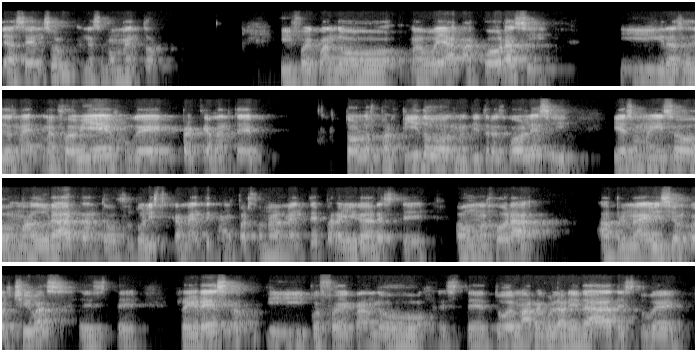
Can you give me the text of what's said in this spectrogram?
de, ascenso en ese momento. Y fue cuando me voy a, a Coras y, y, gracias a Dios me, me, fue bien, jugué prácticamente todos los partidos, metí tres goles y, y, eso me hizo madurar tanto futbolísticamente como personalmente para llegar este, aún mejor a, a primera división con Chivas. Este, regreso y pues fue cuando este, tuve más regularidad, estuve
